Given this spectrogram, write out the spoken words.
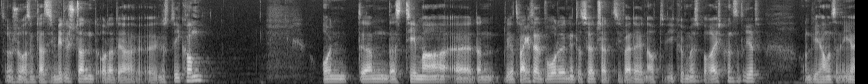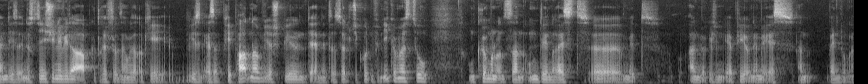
sondern schon aus dem klassischen Mittelstand oder der äh, Industrie kommen und ähm, das Thema äh, dann wieder zweigeteilt wurde. NetResearch hat sich weiterhin auf den E-Commerce-Bereich konzentriert. Und wir haben uns dann eher in diese Industrieschiene wieder abgedriftet und haben gesagt, okay, wir sind SAP-Partner, wir spielen der NetResearch die Kunden für den E-Commerce zu und kümmern uns dann um den Rest äh, mit allen möglichen ERP- und MES-Anwendungen.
